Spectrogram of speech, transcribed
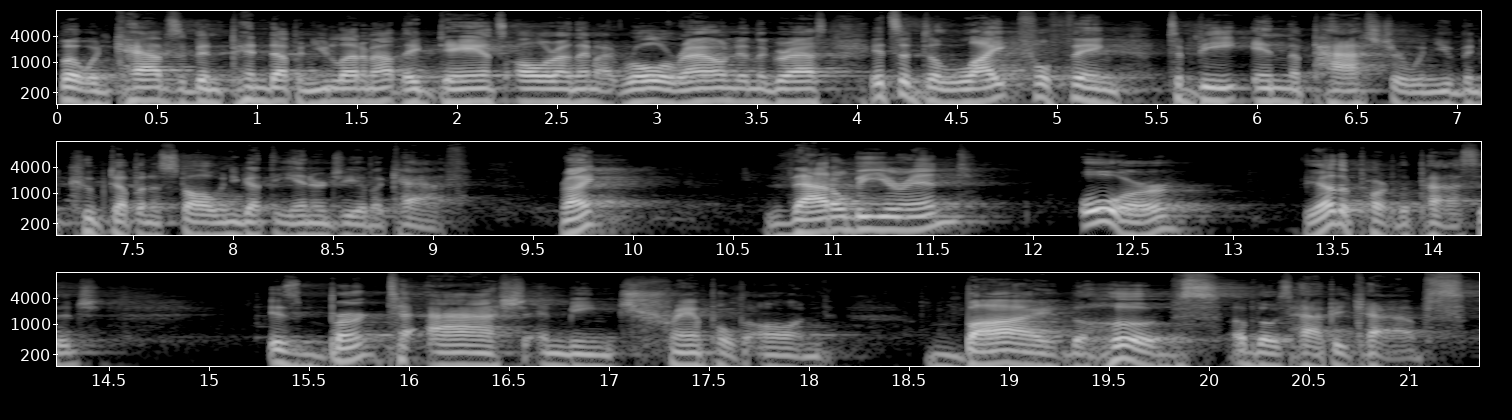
But when calves have been pinned up and you let them out, they dance all around. They might roll around in the grass. It's a delightful thing to be in the pasture when you've been cooped up in a stall, when you got the energy of a calf, right? That'll be your end. Or the other part of the passage is burnt to ash and being trampled on by the hooves of those happy calves.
